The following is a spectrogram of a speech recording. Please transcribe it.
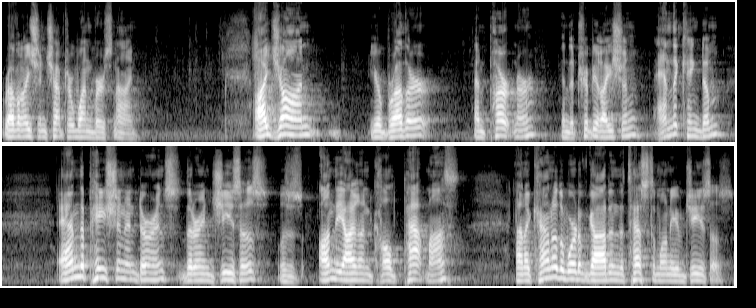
Revelation chapter 1, verse 9. I, John, your brother and partner in the tribulation and the kingdom and the patient endurance that are in Jesus, was on the island called Patmos on account of the word of God and the testimony of Jesus.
